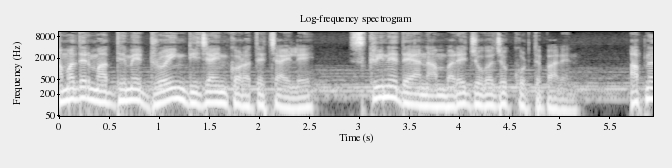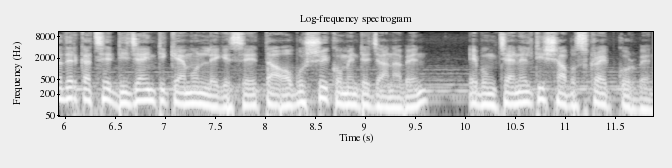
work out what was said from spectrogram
আমাদের মাধ্যমে ড্রয়িং ডিজাইন করাতে চাইলে স্ক্রিনে দেয়া নাম্বারে যোগাযোগ করতে পারেন। আপনাদের কাছে ডিজাইনটি কেমন লেগেছে তা অবশ্যই কমেন্টে জানাবেন এবং চ্যানেলটি সাবস্ক্রাইব করবেন।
